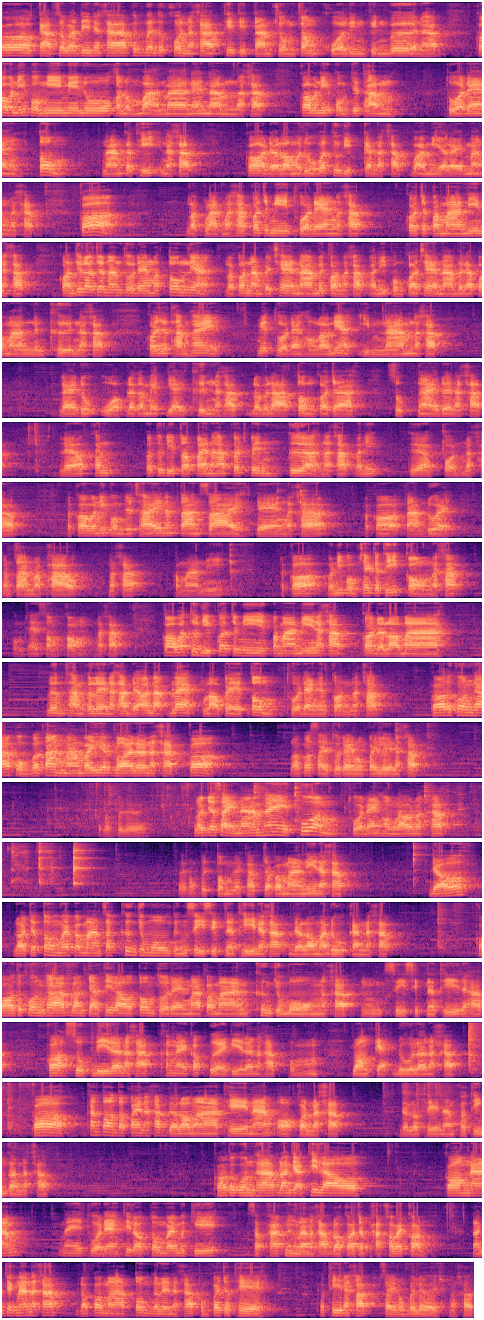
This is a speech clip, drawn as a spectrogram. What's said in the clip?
ก็กราบสวัสดีนะครับเพื่อนๆทุกคนนะครับที่ติดตามชมช่องครัวลินฟินเวอร์นะครับก็วันนี้ผมมีเมนูขนมหวานมาแนะนำนะครับ ก็วันนี้ผมจะทำถั่วแดงต้มน้ำกะทินะครับ ก็เดี๋ยวเรามาดูวัตถุดิบกันนะครับ ว่ามีอะไรมั่งนะครับ ก็หลักๆนะครับ ก็จะมีถั่วแดงนะครับ ก็จะประมาณนี้นะครับ ก่อนที่เราจะนำถั่วแดงมาต้มเนี่ยเราก็นำไปแช่น้ำไว้ก่อนนะครับ อันนี้ผมก็แช่น้ำไปแล้วประมาณ 1 คืนนะครับ ก็จะทำให้เม็ดถั่วแดงของเราเนี่ยอิ่มน้ำนะครับ แลดูอวบแล้วก็เม็ดใหญ่ขึ้นนะครับ แล้วเวลาต้มก็จะสุกง่ายด้วยนะครับ แล้วขั้นวัตถุดิบต่อไปนะครับ ก็จะเป็นเกลือนะครับ อันนี้เกลือป่นนะครับ แล้วก็วันนี้ผมจะใช้น้ำตาลทรายแดงนะครับ แล้วก็ตามด้วยน้ำตาลมะพร้าวนะครับ ประมาณนี้ แล้วก็วันนี้ผมใช้กะทิกล่องนะครับ ผมใช้ 2 กล่องนะครับ ก็วัตถุดิบก็จะมีประมาณนี้นะครับ ก็เดี๋ยวเรามาเริ่มทำกันเลยนะครับ เดี๋ยวอันดับแรกเราไปต้มถั่วแดงกันก่อนนะครับ ก็ทุกคนครับผมก็ตั้งน้ำไว้เรียบร้อยแล้วนะครับ ก็เราก็ใส่ถั่วแดงลงไปเลยนะครับใส่ลงไปเลย เราจะใส่น้ำให้ท่วมถั่วแดงของเรานะครับ ใส่ลงไปต้มเลยครับ จะประมาณนี้นะครับ เดี๋ยวเราจะต้มไว้ประมาณสักครึ่งชั่วโมงถึง 40 นาทีนะครับ เดี๋ยวเรามาดูกันนะครับ ก็ทุกคนครับหลังจากที่เราต้มถั่วแดงมาประมาณครึ่งชั่วโมงนะครับถึง 40 นาทีนะครับ ก็สุกดีแล้วนะครับ ข้างในก็เปื่อยดีแล้วนะครับ ผมลองแกะดูแล้วนะครับ ก็ขั้นตอนต่อไปนะครับ เดี๋ยวเรามาเทน้ำออกก่อนนะครับ เดี๋ยวเราเทน้ำเขาทิ้งก่อนนะครับ ก็ทุกคนครับหลังจากที่เรากรองน้ำในถั่วแดงที่เราต้มไว้เมื่อกี้สักพักหนึ่งแล้วนะครับ เราก็จะพักเขาไว้ก่อน หลังจากนั้นนะครับ เราก็มาต้มกันเลยนะครับ ผมก็จะเทกะทินะครับ ใส่ลงไปเลยนะครับ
